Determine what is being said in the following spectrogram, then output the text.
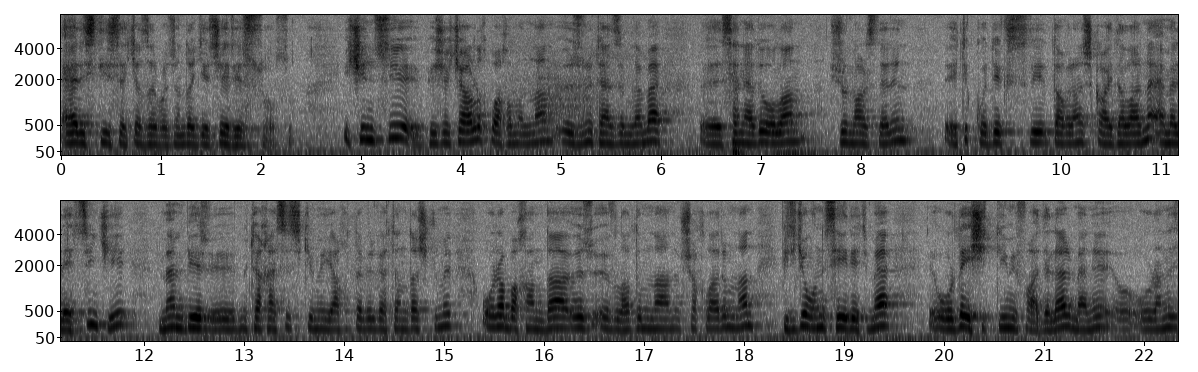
Əgər istəyirsə ki, Azərbaycanda gerçək resurs olsun. İkincisi, peşəkarlıq baxımından özünü tənzimləmə e, sənədi olan jurnalistlərin etik kodeksli davranış qaydalarına əməl etsin ki, mən bir e, mütəxəssis kimi yaxud da bir vətəndaş kimi ora baxanda öz övladımla, uşaqlarımla birgə onu seyr etmə, e, orada eşitdiyim ifadələr məni oranı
